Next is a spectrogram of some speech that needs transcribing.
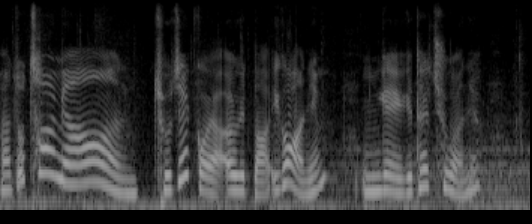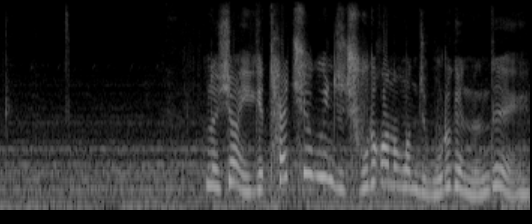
아, 쫓아오면 조질 거야. 아, 여기 있다. 이거 아님? 이게, 이게 탈출구 아니야? 근데 시영 이게 탈출구인지 죽으러 가는 건지 모르겠는데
